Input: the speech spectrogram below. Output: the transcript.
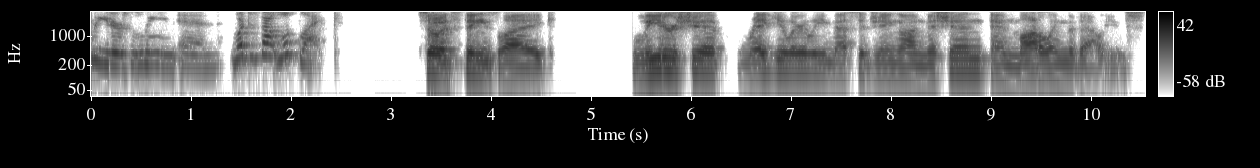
leaders lean in? What does that look like? So, it's things like leadership, regularly messaging on mission, and modeling the values,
